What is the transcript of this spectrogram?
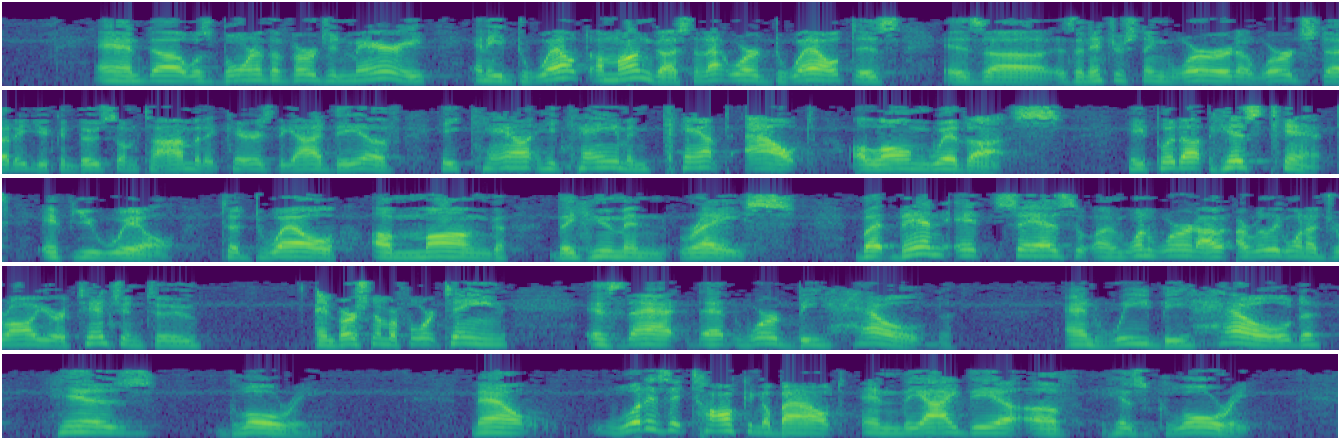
and uh, was born of the Virgin Mary, and he dwelt among us. Now that word "dwelt" is is uh, is an interesting word, a word study you can do sometime, but it carries the idea of he can he came and camped out along with us. He put up his tent, if you will, to dwell among the human race. But then it says, uh, one word I, I really want to draw your attention to, in verse number 14, is that, that word beheld. And we beheld His glory. Now, what is it talking about in the idea of His glory?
